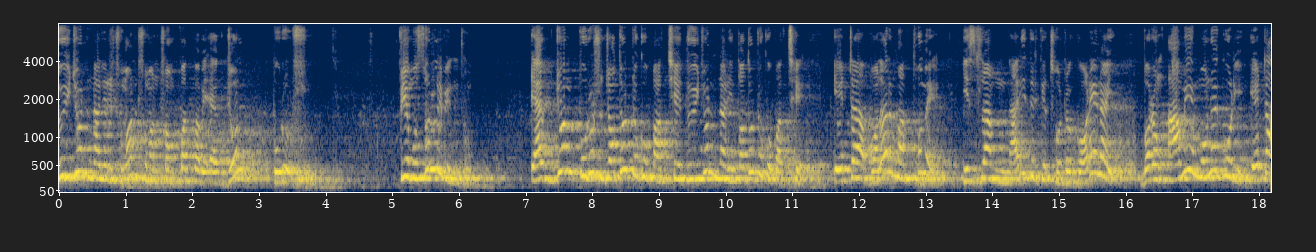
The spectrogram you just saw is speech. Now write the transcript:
দুইজন নারীর সমান সমান সম্পদ পাবে একজন পুরুষ। প্রিয় মুসল্লিবিন্দু, একজন পুরুষ যতটুকু পাচ্ছে, দুইজন নারী ততটুকু পাচ্ছে, এটা বলার মাধ্যমে ইসলাম নারীদেরকে ছোট করে নাই, বরং আমি মনে করি এটা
